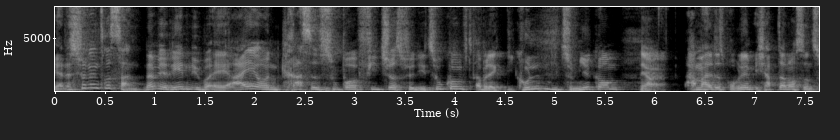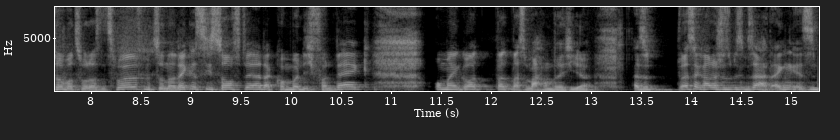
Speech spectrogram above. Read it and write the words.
ja, das ist schon interessant. Ne? Wir reden über AI und krasse super Features für die Zukunft, aber die Kunden, die zu mir kommen, ja. haben halt das Problem, ich habe da noch so einen Server 2012 mit so einer Legacy-Software, da kommen wir nicht von weg. Oh mein Gott, was, was machen wir hier? Also, du hast ja gerade schon so ein bisschen gesagt, eigentlich ist es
